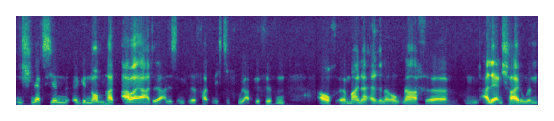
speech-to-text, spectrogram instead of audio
ein Schnäpschen äh, genommen hat, aber er hatte alles im Griff, hat nicht zu früh abgepfiffen. Auch äh, meiner Erinnerung nach äh, alle Entscheidungen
